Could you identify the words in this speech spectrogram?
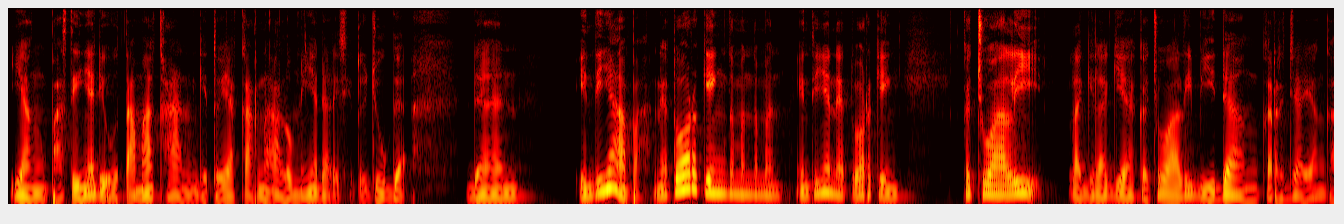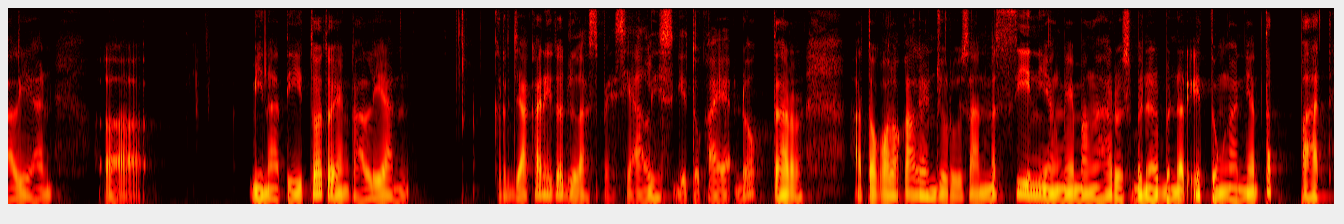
yang pastinya diutamakan gitu ya karena alumninya dari situ juga. Dan intinya apa? Networking, teman-teman. Intinya networking. Kecuali lagi-lagi ya, kecuali bidang kerja yang kalian uh, minati itu atau yang kalian kerjakan itu adalah spesialis gitu kayak dokter atau kalau kalian jurusan mesin yang memang harus benar-benar hitungannya tepat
